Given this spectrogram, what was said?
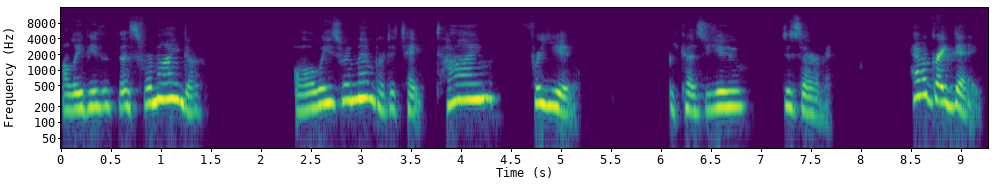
I'll leave you with this reminder always remember to take time for you because you deserve it. Have a great day.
